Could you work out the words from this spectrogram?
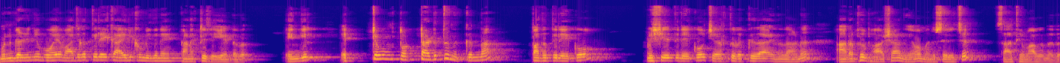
മുൻകഴിഞ്ഞു പോയ വാചകത്തിലേക്കായിരിക്കും ഇതിനെ കണക്ട് ചെയ്യേണ്ടത്. എങ്കിൽ ഏറ്റവും തൊട്ടടുത്ത് നിൽക്കുന്ന പദത്തിലേക്കോ വിഷയത്തിലേക്കോ ചേർത്ത് വെക്കുക എന്നതാണ് അറബ് ഭാഷാ നിയമം അനുസരിച്ച് സാധ്യമാകുന്നത്.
